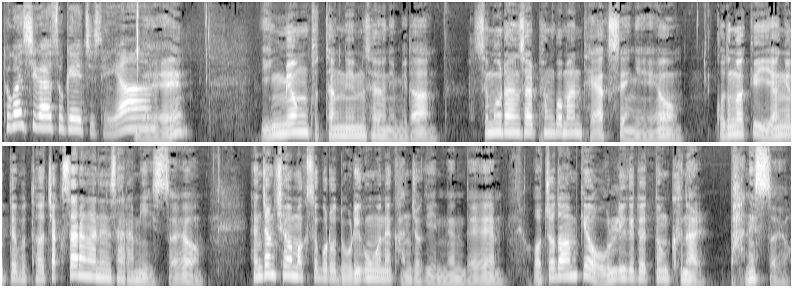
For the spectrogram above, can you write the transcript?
도건 씨가 소개해 주세요. 네. 익명 부탁님 사연입니다. 21살 평범한 대학생이에요. 고등학교 2학년 때부터 짝사랑하는 사람이 있어요. 현장 체험 학습으로 놀이공원에 간 적이 있는데 어쩌다 함께 어울리게 됐던 그날 반했어요.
